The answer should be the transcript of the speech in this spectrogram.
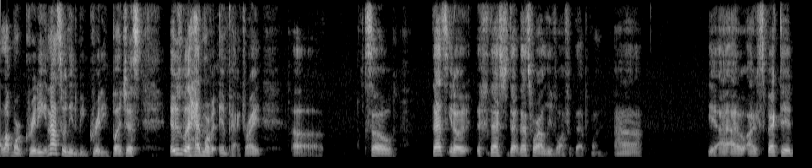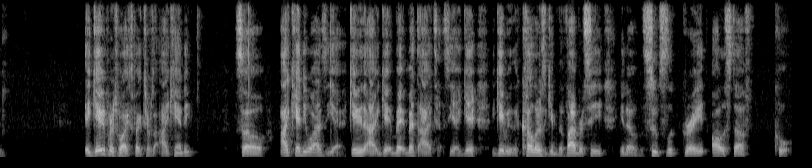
a lot more gritty. And Not so it need to be gritty, but just it just would have had more of an impact, right? Uh, so that's you know that's that, that's where I leave off at that point. Uh, yeah, I, I, I expected it gave me pretty much what I expect in terms of eye candy. So eye candy wise, yeah, gave me the eye, met the eye test. Yeah, it gave it gave me the colors, it gave me the vibrancy. You know, the suits look great, all the stuff, cool.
